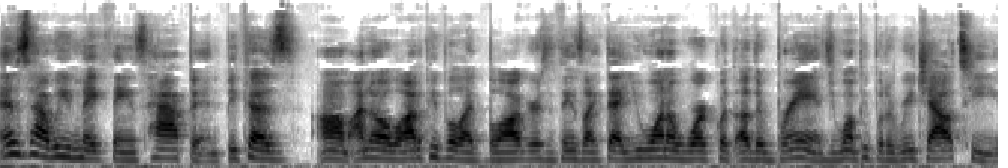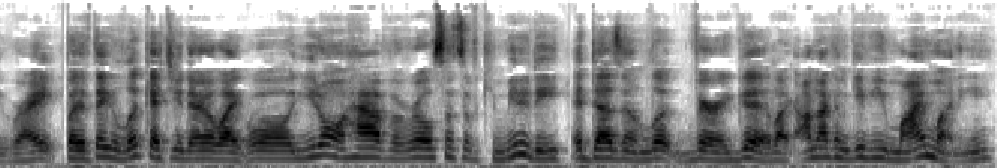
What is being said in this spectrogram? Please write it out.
And this is how we make things happen. Because, um, I know a lot of people like bloggers bloggers and things like that, you want to work with other brands. You want people to reach out to you, right? But if they look at you, they're like, well, you don't have a real sense of community. It doesn't look very good. Like, I'm not going to give you my money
